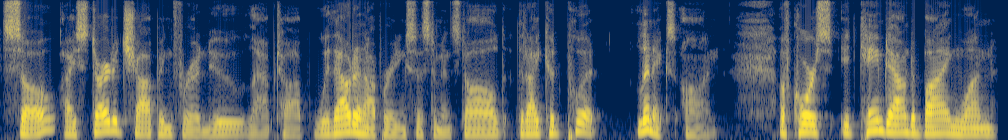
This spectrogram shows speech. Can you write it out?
So I started shopping for a new laptop without an operating system installed that I could put Linux on. Of course, it came down to buying one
